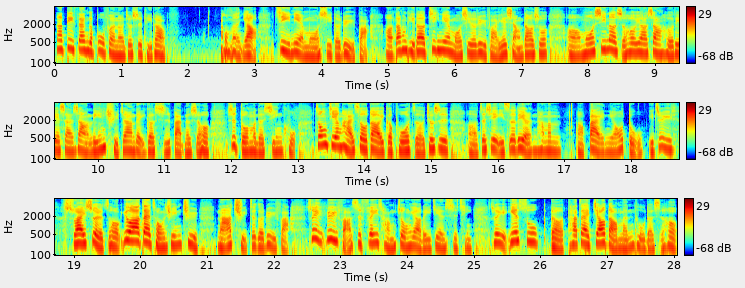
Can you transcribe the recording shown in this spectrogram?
那第三个部分呢，就是提到。我们要纪念摩西的律法啊！当提到纪念摩西的律法，也想到说，呃，摩西那时候要上河烈山上领取这样的一个石板的时候，是多么的辛苦，中间还受到一个波折，就是呃，这些以色列人他们呃拜牛犊，以至于摔碎了之后，又要再重新去拿取这个律法，所以律法是非常重要的一件事情。所以耶稣呃他在教导门徒的时候，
